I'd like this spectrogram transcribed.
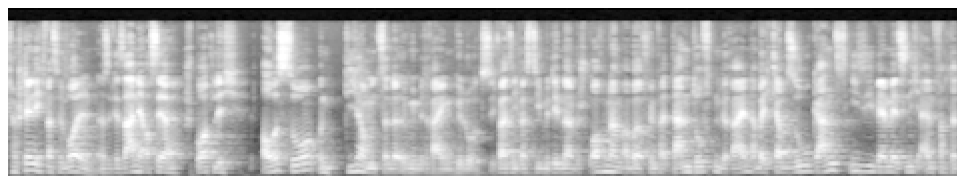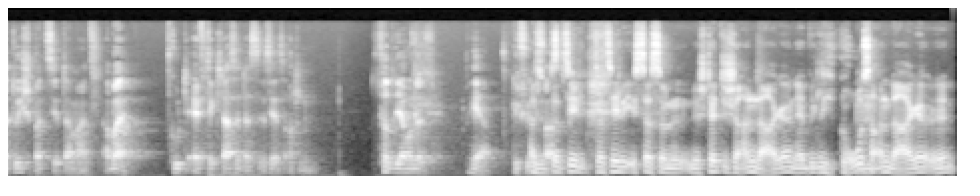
verständigt, was wir wollen. Also wir sahen ja auch sehr sportlich aus so und die haben uns dann da irgendwie mit reingelotst. Ich weiß nicht, was die mit dem dann besprochen haben, aber auf jeden Fall dann durften wir rein. Aber ich glaube, so ganz easy wären wir jetzt nicht einfach da durchspaziert damals. Aber gut, 11. Klasse, das ist jetzt auch schon Vierteljahrhundert her. Also tatsächlich, tatsächlich, ist das so eine städtische Anlage, eine wirklich große mhm. Anlage.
